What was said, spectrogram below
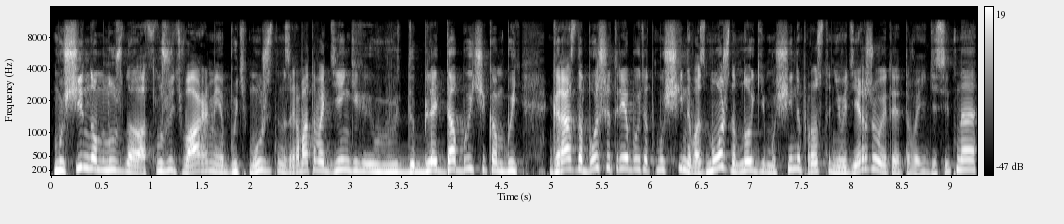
Мужчинам нужно отслужить в армии, быть мужественным, зарабатывать деньги, э, блядь, добытчиком быть. Гораздо больше требуют от мужчины. Возможно, многие мужчины просто не выдерживают этого. И действительно,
